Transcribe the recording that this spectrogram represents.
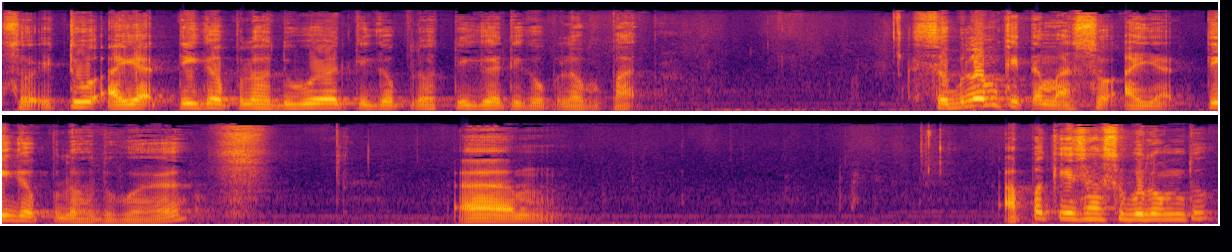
So itu ayat 32, 33, 34. Sebelum kita masuk ayat 32, um, apa kisah sebelum tu?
